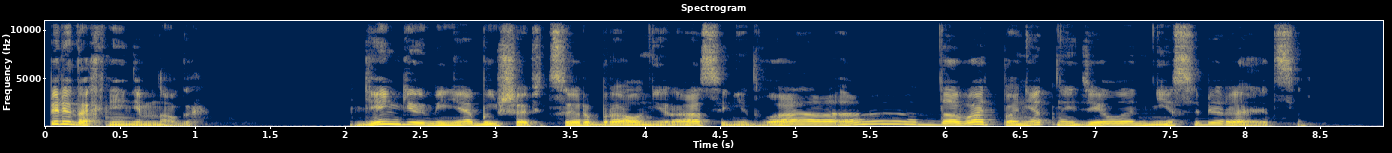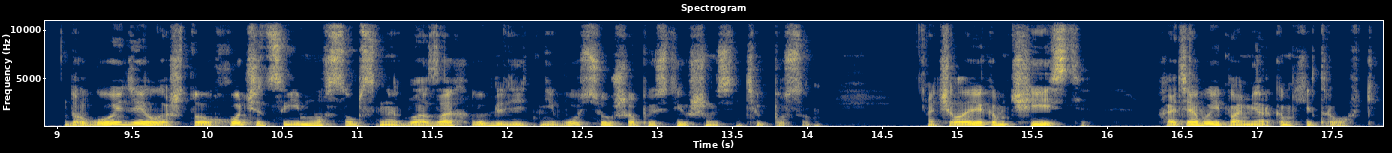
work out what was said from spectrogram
«Передохни немного!» Деньги у меня бывший офицер брал не раз и не два, а отдавать, понятное дело, не собирается. Другое дело, что хочется ему в собственных глазах выглядеть не вовсе уж опустившимся типусом, а человеком чести, хотя бы и по меркам хитровки.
